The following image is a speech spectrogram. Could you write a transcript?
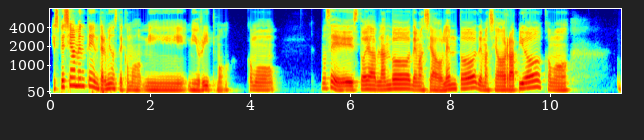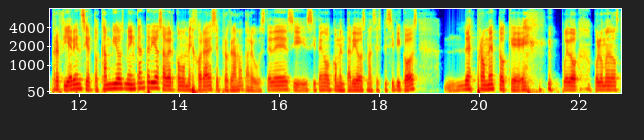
especialmente en términos de como mi, mi ritmo, como no sé, estoy hablando demasiado lento, demasiado rápido, como prefieren ciertos cambios. Me encantaría saber cómo mejorar ese programa para ustedes y si tengo comentarios más específicos, les prometo que puedo por lo menos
